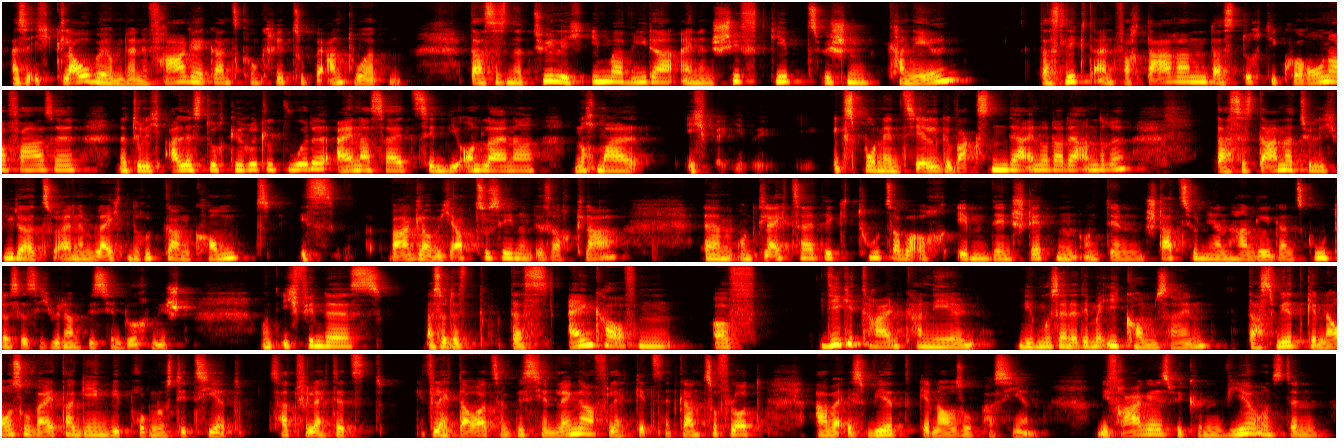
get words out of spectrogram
Also ich glaube, um deine Frage ganz konkret zu beantworten, dass es natürlich immer wieder einen Shift gibt zwischen Kanälen, das liegt einfach daran, dass durch die Corona-Phase natürlich alles durchgerüttelt wurde. Einerseits sind die Onliner nochmal ich, exponentiell gewachsen, der ein oder der andere. Dass es da natürlich wieder zu einem leichten Rückgang kommt, ist, war, glaube ich, abzusehen und ist auch klar. Ähm, und gleichzeitig tut es aber auch eben den Städten und den stationären Handel ganz gut, dass er sich wieder ein bisschen durchmischt. Und ich finde es, also das, das Einkaufen auf digitalen Kanälen die muss ja nicht immer E-Com sein, das wird genauso weitergehen wie prognostiziert. Es hat vielleicht jetzt, vielleicht dauert es ein bisschen länger, vielleicht geht es nicht ganz so flott, aber es wird genauso passieren. Und die Frage ist, wie können wir uns denn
